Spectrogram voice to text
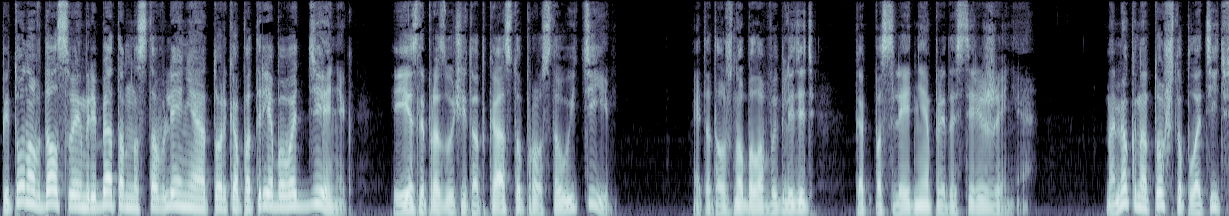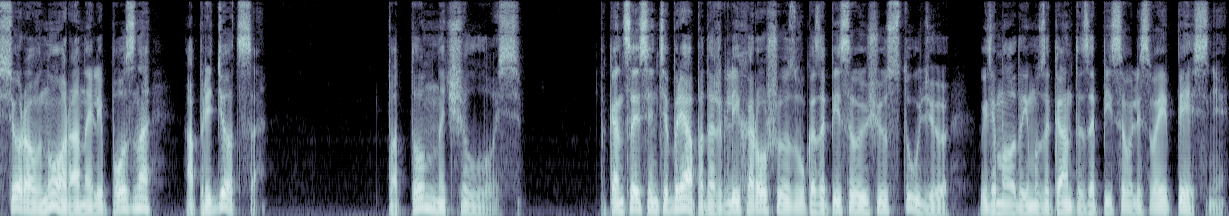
Питонов дал своим ребятам наставление только потребовать денег, и если прозвучит отказ, то просто уйти. Это должно было выглядеть как последнее предостережение. Намек на то, что платить все равно, рано или поздно, а придется. Потом началось. В конце сентября подожгли хорошую звукозаписывающую студию, где молодые музыканты записывали свои песни.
